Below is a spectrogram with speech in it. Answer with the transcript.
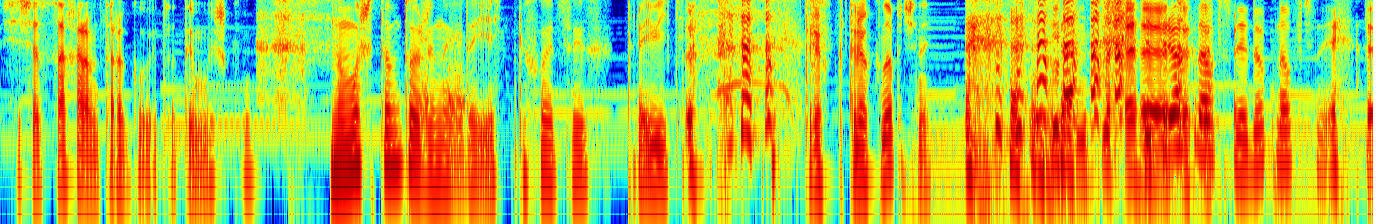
Все сейчас сахаром торгуют, а ты мышкой. Но мыши там тоже иногда есть, приходится их травить. Трех, трехкнопочный? И трехкнопочные, двухкнопочные. Ну,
